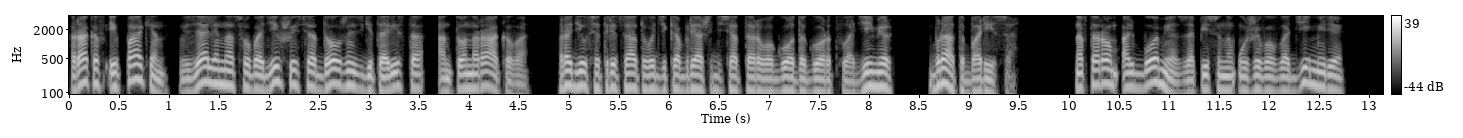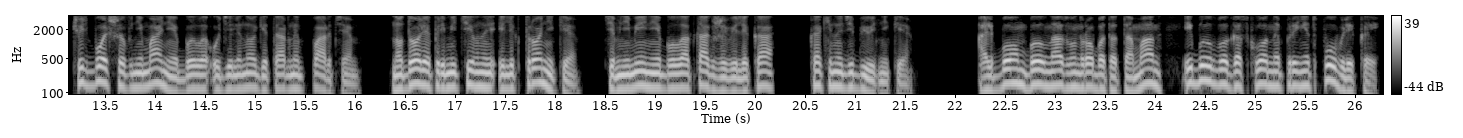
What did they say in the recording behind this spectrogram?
Раков и Пакин взяли на освободившуюся должность гитариста Антона Ракова, родился 30 декабря 1962 года город Владимир, брата Бориса. На втором альбоме, записанном уже во Владимире, чуть больше внимания было уделено гитарным партиям, но доля примитивной электроники, тем не менее, была так же велика, как и на дебютнике. Альбом был назван «Робот Атаман» и был благосклонно принят публикой,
